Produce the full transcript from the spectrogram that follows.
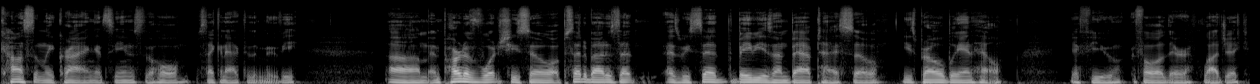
constantly crying. It seems the whole second act of the movie. Um, and part of what she's so upset about is that as we said, the baby is unbaptized, so he's probably in hell if you follow their logic.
